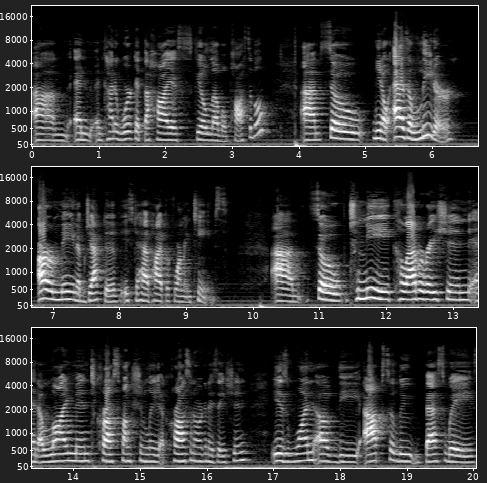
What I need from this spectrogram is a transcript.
um, and, and kind of work at the highest skill level possible. Um, so, you know, as a leader, our main objective is to have high performing teams. Um, so, to me, collaboration and alignment cross functionally across an organization is one of the absolute best ways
